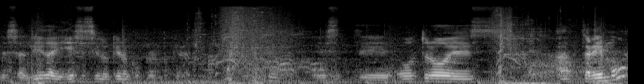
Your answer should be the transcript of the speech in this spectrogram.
de salida y ese sí lo quiero comprar porque Este, otro es ah, Tremo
